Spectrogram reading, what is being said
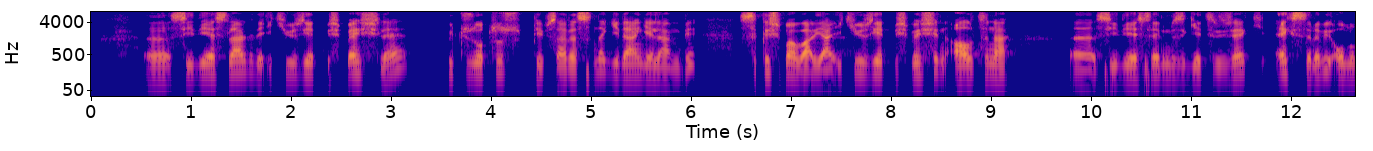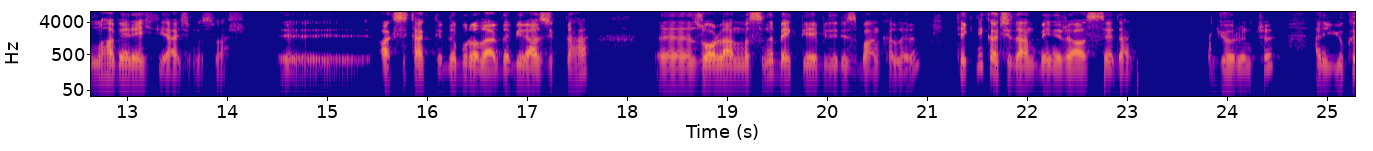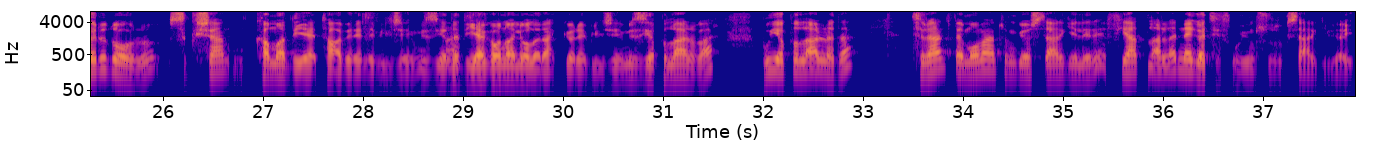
CDS'lerde de 275'le 330 pips arasında giden gelen bir sıkışma var. Yani 275'in altına, CDS'lerimizi getirecek ekstra bir olumlu habere ihtiyacımız var. Aksi takdirde buralarda birazcık daha, zorlanmasını bekleyebiliriz bankaların. Teknik açıdan beni rahatsız eden görüntü, hani, yukarı doğru sıkışan kama diye tabir edebileceğimiz ya Evet. da diagonal olarak görebileceğimiz yapılar var. Bu yapılarla da trend ve momentum göstergeleri fiyatlarla negatif uyumsuzluk sergiliyor.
